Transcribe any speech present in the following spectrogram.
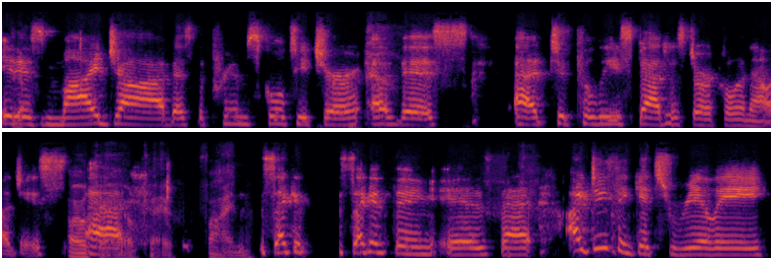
it yeah. is my job as the prim school teacher of this uh, to police bad historical analogies. Okay, uh, okay, fine. Second, second thing is that I do think it's really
